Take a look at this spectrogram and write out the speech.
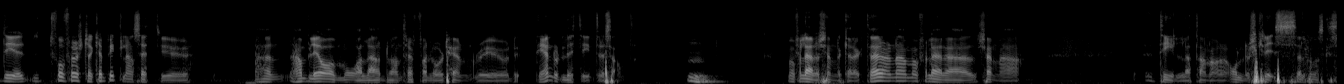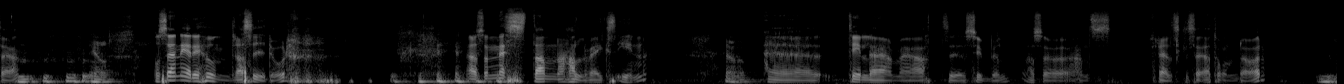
de två första kapitlen sätter ju han, han blir avmålad och han träffar Lord Henry och det, det är ändå lite intressant. Mm. Man får lära känna karaktärerna, man får lära känna till att han har ålderskris, eller vad man ska säga. Mm. ja. Och sen är det hundra sidor. alltså nästan halvvägs in. Ja. Eh, till det här med att eh, Sybil, alltså hans förälskelse, att hon dör. Mm.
